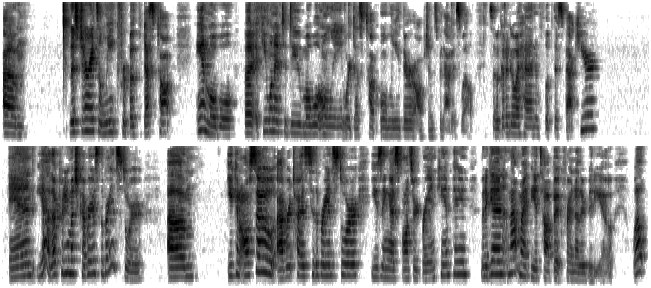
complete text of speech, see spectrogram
um, this generates a link for both desktop and mobile, but if you wanted to do mobile only or desktop only, there are options for that as well. So I'm gonna go ahead and flip this back here. And yeah, that pretty much covers the brand store. Um, you can also advertise to the brand store using a sponsored brand campaign, but again, that might be a topic for another video. Well,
